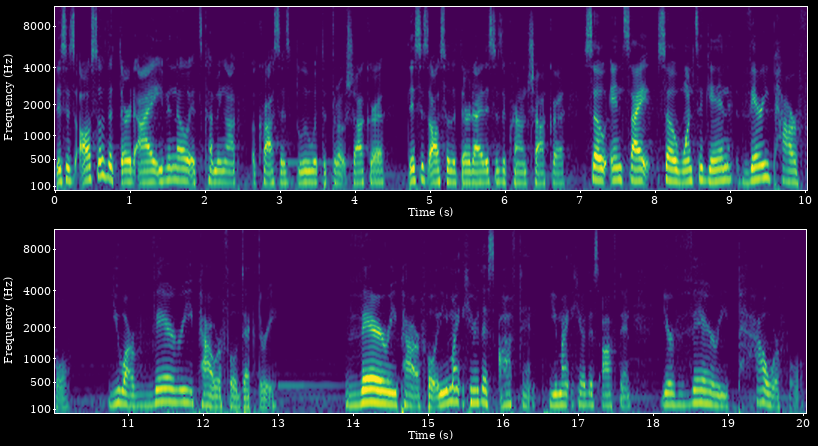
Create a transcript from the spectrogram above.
This is also the third eye, even though it's coming off across as blue with the throat chakra. This is also the third eye. This is the crown chakra. So, insight. So, once again, very powerful. You are very powerful, deck three. Very powerful. And you might hear this often. You might hear this often. You're very powerful.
